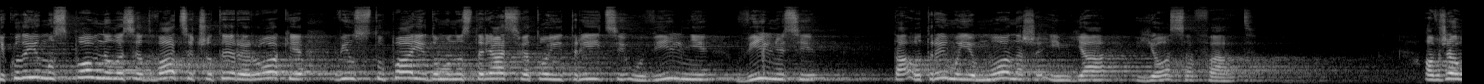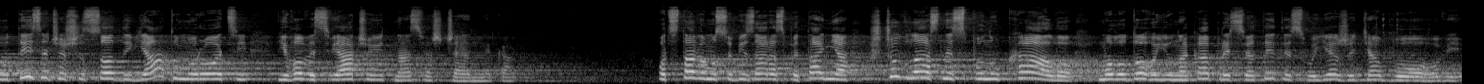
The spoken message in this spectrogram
І коли йому сповнилося 24 роки, він вступає до монастиря Святої Трійці у Вільні, в Вільнюсі та отримує монаше ім'я Йосафат. А вже у 1609 році його висвячують на священника. От ставимо собі зараз питання, що власне спонукало молодого юнака присвятити своє життя Богові.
